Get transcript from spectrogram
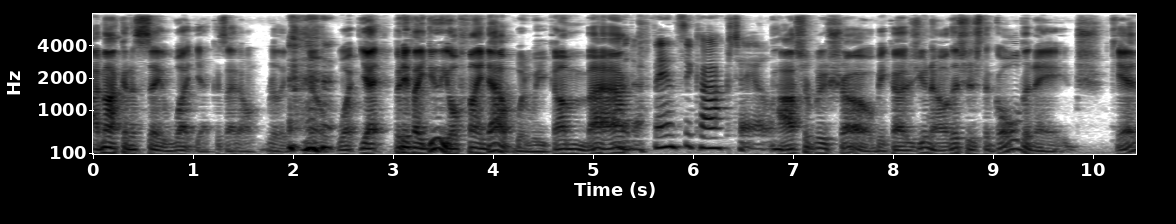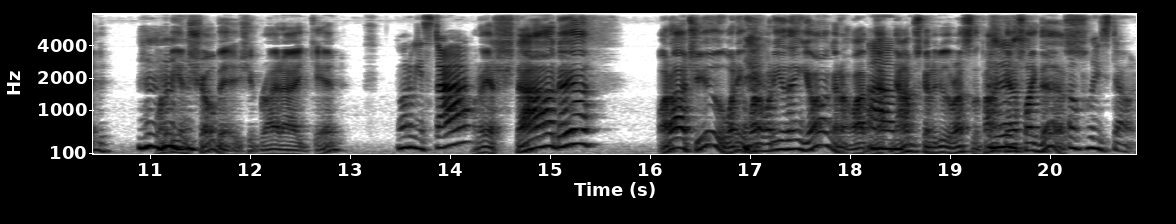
I'm not going to say what yet because I don't really know what yet. But if I do, you'll find out when we come back. But a fancy cocktail. Possibly show because you know this is the golden age, kid. Want to be in showbiz, you bright-eyed kid? You want to be a star? Want to be a star, do you? What about you? What do you what, what do you think you're gonna? Well, now- Um, now I'm just gonna do the rest of the podcast like this. Oh, please don't.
